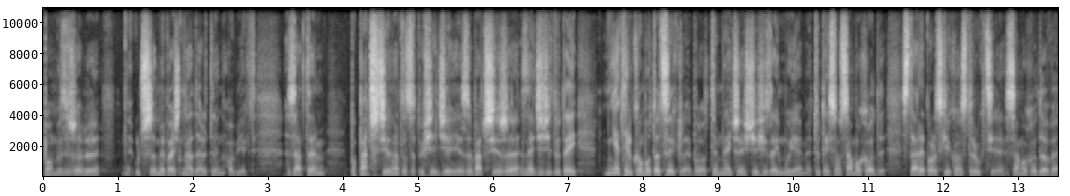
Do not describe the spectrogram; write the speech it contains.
pomysł, żeby utrzymywać nadal ten obiekt. Zatem popatrzcie na to, co tu się dzieje. Zobaczcie, że znajdziecie tutaj nie tylko motocykle, bo tym najczęściej się zajmujemy. Tutaj są samochody, stare polskie konstrukcje samochodowe,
